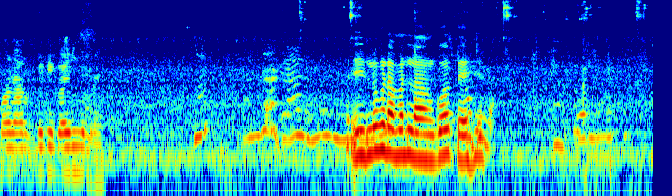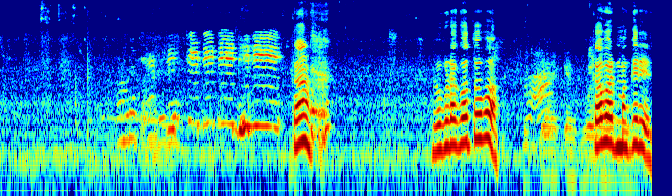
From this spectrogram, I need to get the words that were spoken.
ફોન આમ બીજી કોઈ નિમનિમ રાખ એ લુગડા બદલા ગોતે છે. કા? લુગડા ગોતો હો. કબાટમાં કરી.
